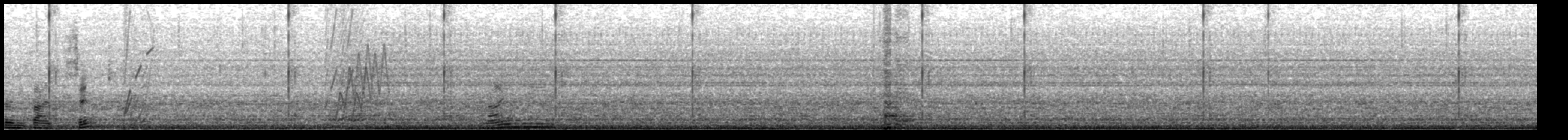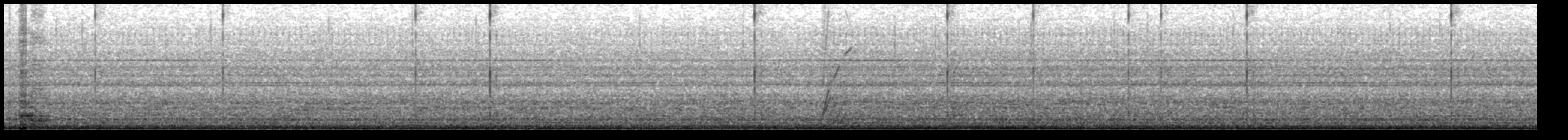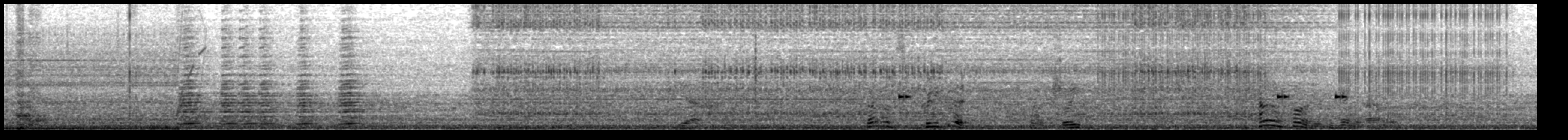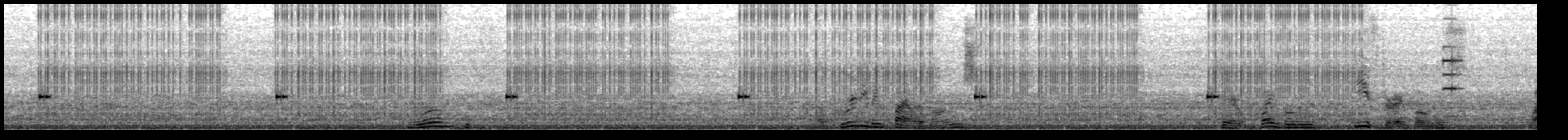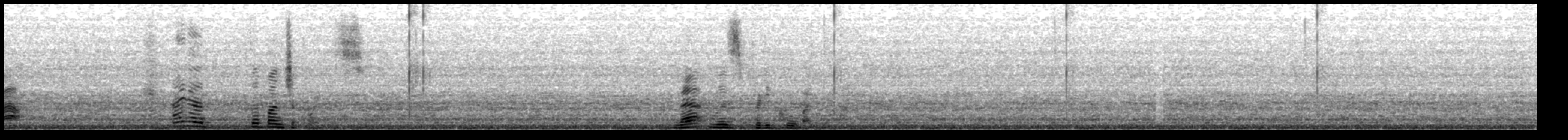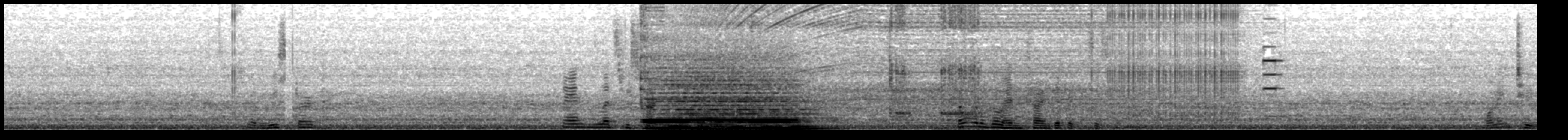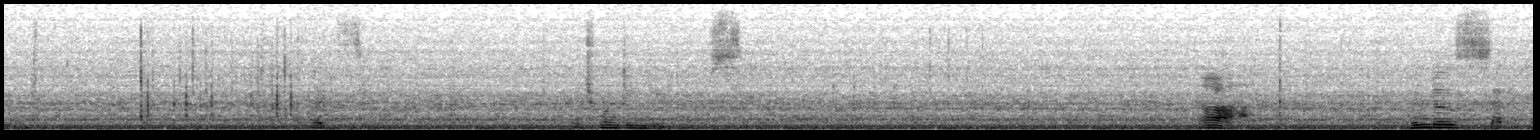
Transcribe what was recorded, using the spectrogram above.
the 75%. 90. Yeah. That looks pretty good, actually. Kind of fun if you think about it. Well, a of bones. Fair play bonus, Easter egg bonus. Wow. I got a bunch of points. That was pretty cool by the way. Restart. And let's restart. I'm gonna go ahead and try a different system. 182. Let's see. Which one do you use? Ah. Windows 7.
